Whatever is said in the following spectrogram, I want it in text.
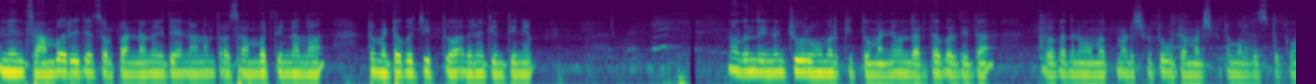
ಇನ್ನೇನು ಸಾಂಬಾರು ಇದೆ, ಸ್ವಲ್ಪ ಅನ್ನನೂ ಇದೆ. ನಾನಂತೂ ಆ ಸಾಂಬಾರು ತಿನ್ನಲ್ಲ. ಟೊಮೆಟೊ ಗೊಜ್ಜು ಇತ್ತು ಅದನ್ನೇ ತಿಂತೀನಿ. ಮಗಂದು ಇನ್ನೊಂದು ಚೂರು ಹೋಮ್ವರ್ಕ್ ಇತ್ತು. ಮೊನ್ನೆ ಒಂದು ಅರ್ಧ ಬರೆದಿದ್ದ. ಇವಾಗ ಅದನ್ನು ಹೋಮ್ವರ್ಕ್ ಮಾಡಿಸ್ಬಿಟ್ಟು ಊಟ ಮಾಡಿಸ್ಬಿಟ್ಟು ಮಲಗಿಸ್ಬೇಕು.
